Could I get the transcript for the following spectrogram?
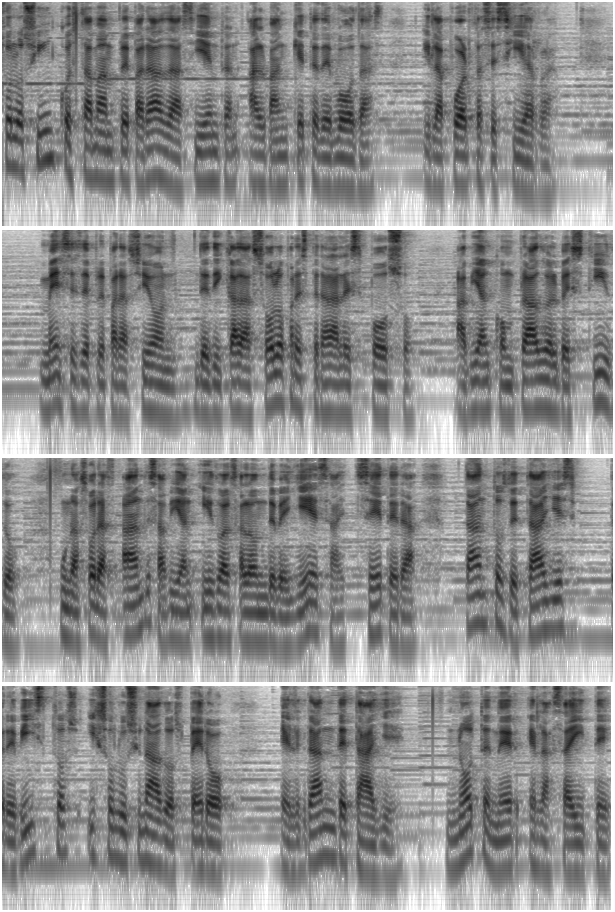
Solo cinco estaban preparadas y entran al banquete de bodas y la puerta se cierra. Meses de preparación dedicadas solo para esperar al esposo. Habían comprado el vestido, unas horas antes habían ido al salón de belleza, etc tantos detalles previstos y solucionados, pero el gran detalle, no tener el aceite,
